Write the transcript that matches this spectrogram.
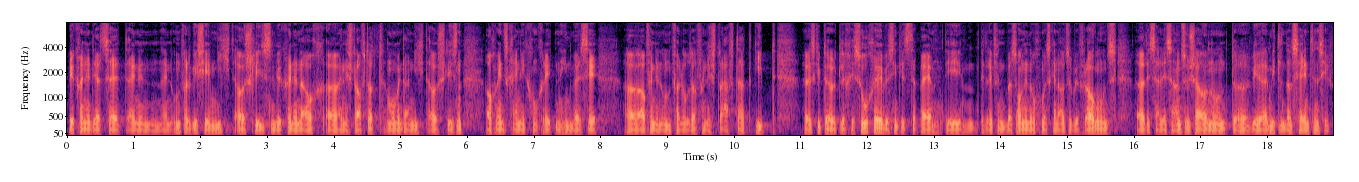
Wir können derzeit einen, ein Unfallgeschehen nicht ausschließen. Wir können auch äh, eine Straftat momentan nicht ausschließen, auch wenn es keine konkreten Hinweise äh, auf einen Unfall oder auf eine Straftat gibt. Äh, es gibt eine örtliche Suche. Wir sind jetzt dabei, die betreffenden Personen nochmals genau zu befragen, uns äh, das alles anzuschauen und wir ermitteln das sehr intensiv.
